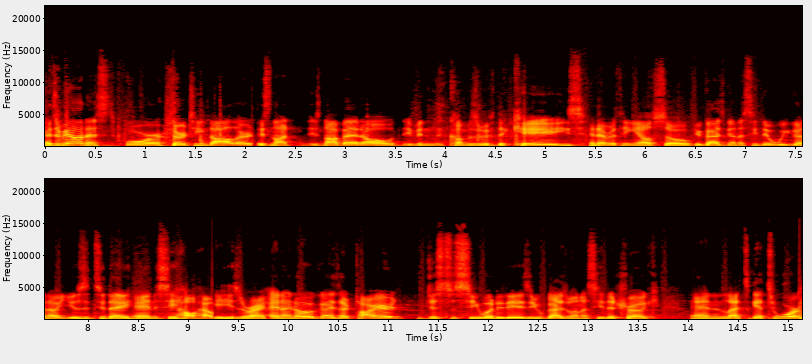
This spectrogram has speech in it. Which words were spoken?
And to be honest for 13 dollars it's not it's not bad at all. Even comes with the case and everything else. So you guys gonna see that we're gonna use it today and see how it is right? And i know you guys are tired just to see what it is. You guys want to see the truck and let's get to work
